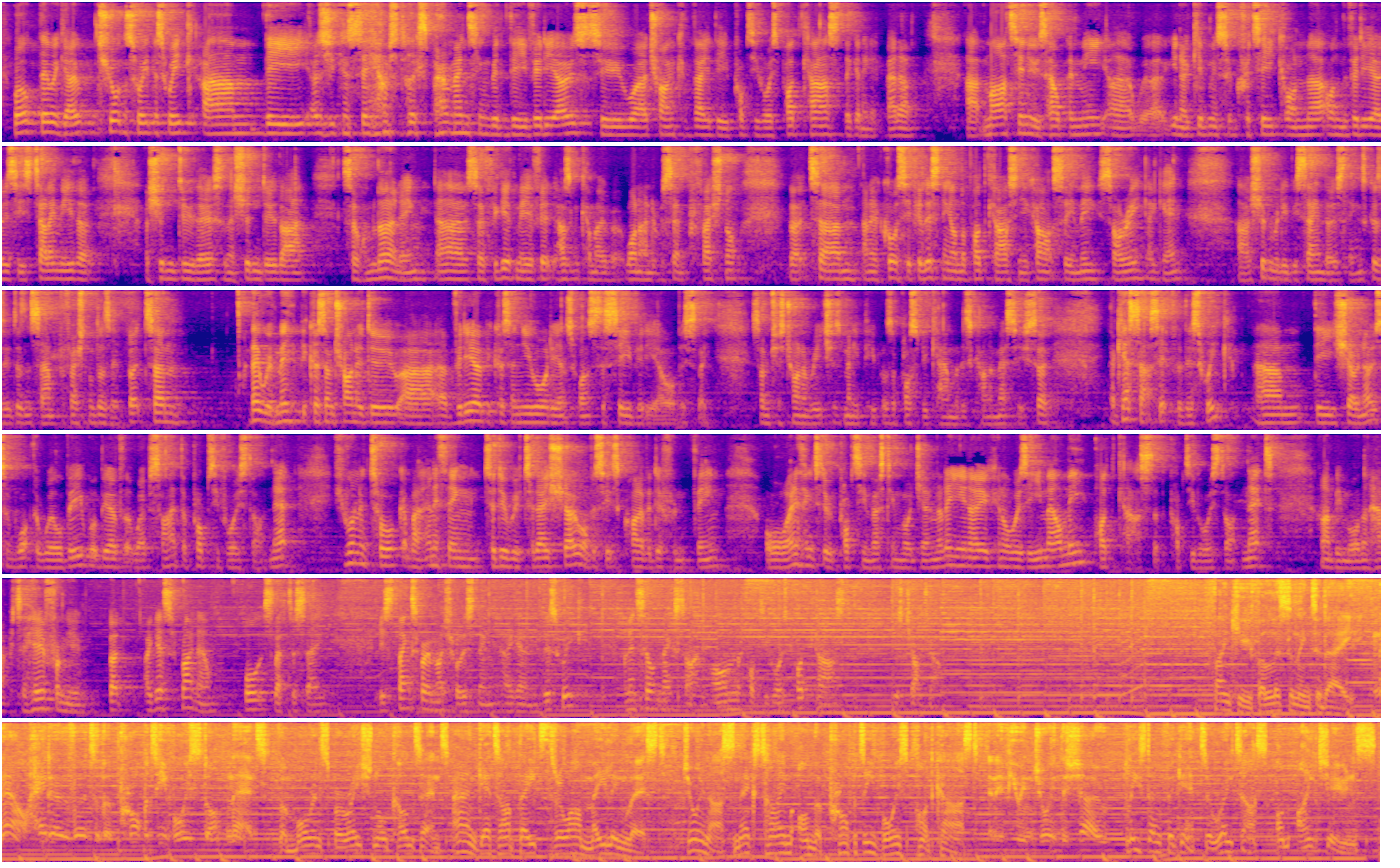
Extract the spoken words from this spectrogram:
Well, there we go. Short and sweet this week. Um, the as you can see, I'm still experimenting with the videos to uh, try and convey the Property Voice podcast. They're going to get better. Uh, Martin, who's helping me, uh, uh, you know, give me some critique on uh, on the videos. He's telling me that I shouldn't do this and I shouldn't do that. So I'm learning. Uh, so forgive me if it hasn't come over 100% professional. But um, and of course, if you're listening on the podcast and you can't see me, sorry again. I shouldn't really be saying those things because it doesn't sound professional, does it? But um, bear with me because I'm trying to do uh, a video because a new audience wants to see video, obviously. So I'm just trying to reach as many people as I possibly can with this kind of message. So I guess that's it for this week. Um, the show notes of what there will be will be over the website, thepropertyvoice.net. If you want to talk about anything to do with today's show, obviously it's kind of a different theme, or anything to do with property investing more generally, you know, you can always email me, podcast at thepropertyvoice.net, and I'd be more than happy to hear from you. But I guess right now, all that's left to say is thanks very much for listening again this week. And until next time on the Property Voice podcast, is ciao ciao. Thank you for listening today. Now head over to thepropertyvoice.net for more inspirational content and get updates through our mailing list. Join us next time on the Property Voice podcast. And if you enjoyed the show, please don't forget to rate us on iTunes.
